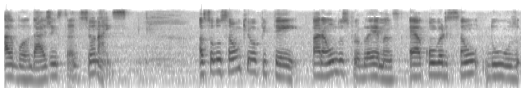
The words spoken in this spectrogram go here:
abordagens tradicionais. A solução que eu optei para um dos problemas é a conversão do uso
